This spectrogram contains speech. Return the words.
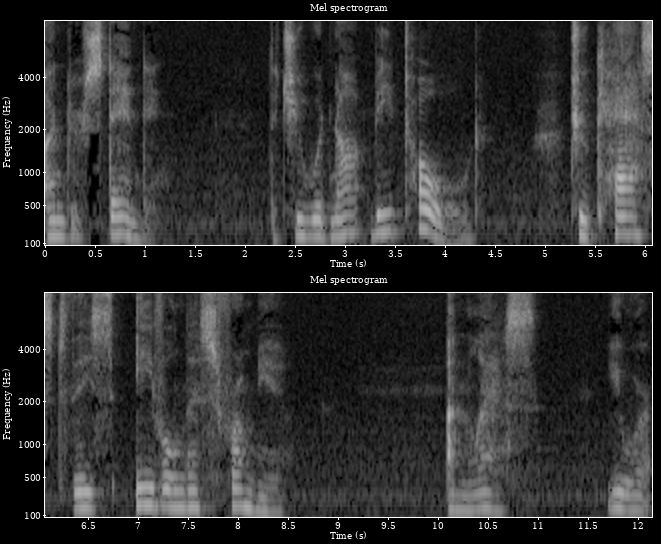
understanding that you would not be told to cast this evilness from you unless you are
